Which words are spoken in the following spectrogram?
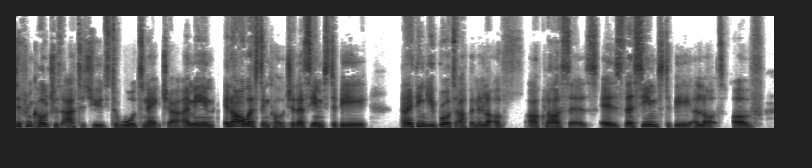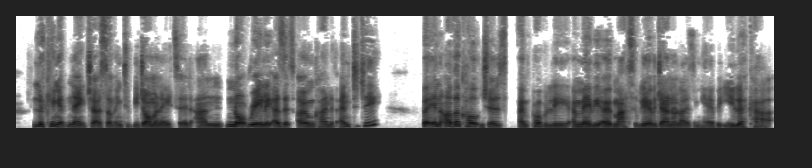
different cultures' attitudes towards nature. I mean, in our Western culture, there seems to be, and I think you brought it up in a lot of our classes, is there seems to be a lot of looking at nature as something to be dominated and not really as its own kind of entity. But in other cultures, I'm probably, I'm maybe massively overgeneralizing here, but you look at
